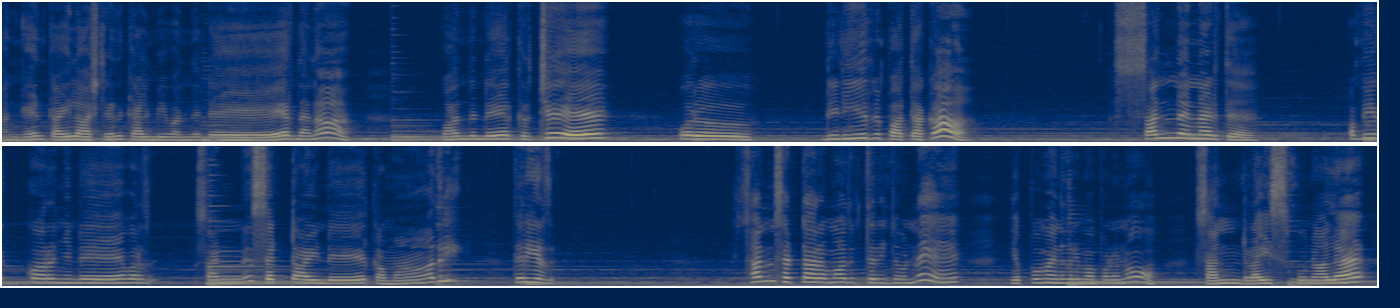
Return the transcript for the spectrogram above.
அங்கேருந்து கைலாஷ்லேருந்து கிளம்பி வந்துட்டே இருந்தானா? வந்துட்டே இருக்கிறச்சு ஒரு திடீர்னு பார்த்தாக்கா சன் என்ன எடுத்து? அப்படியே குறைஞ்சுட்டே வருது. சன்னு செட் ஆகிட்டே இருக்க மாதிரி தெரியுது. சன் செட் ஆகிற மாதிரி தெரிஞ்ச உடனே எப்போவுமே என்ன தெரியுமா பண்ணணும்? சன் ரைஸ் முன்னால்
